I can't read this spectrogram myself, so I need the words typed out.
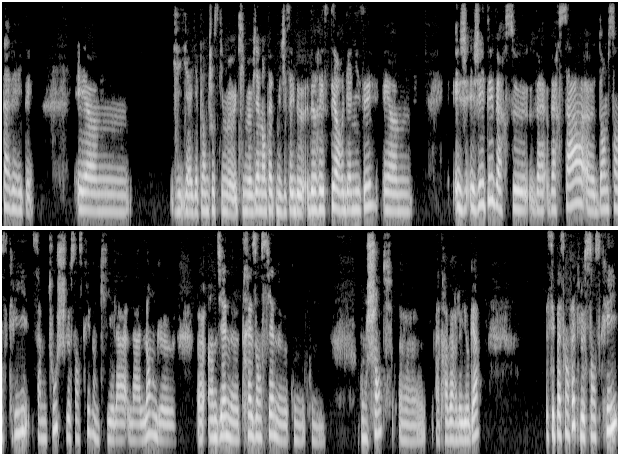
ta vérité. Et euh, il y, a, y a plein de choses qui me, qui me viennent en tête, mais j'essaye de, de rester organisée. Et, et j'ai été vers, ce, vers, vers ça dans le sanskrit. Ça me touche, le sanskrit, donc qui est la, la langue indienne très ancienne qu'on, qu'on, chante à travers le yoga. C'est parce qu'en fait, le sanskrit,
